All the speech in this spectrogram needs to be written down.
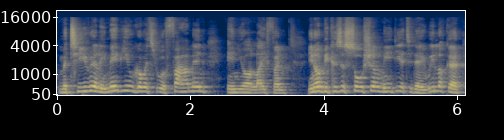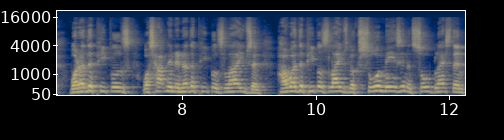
materially. Maybe you're going through a famine in your life. And, you know, because of social media today, we look at what other people's, what's happening in other people's lives and how other people's lives look so amazing and so blessed. And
